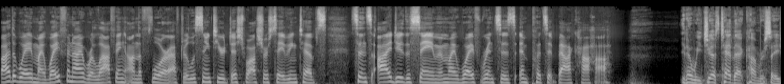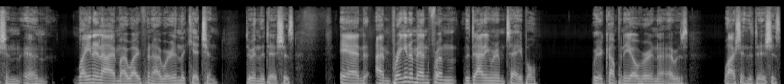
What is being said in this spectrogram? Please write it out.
By the way, my wife and I were laughing on the floor after listening to your dishwasher saving tips since I do the same and my wife rinses and puts it back. Haha. You know, we just had that conversation, and Lane and I, my wife and I, were in the kitchen doing the dishes, and I'm bringing them in from the dining room table. We had company over, and I was washing the dishes,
